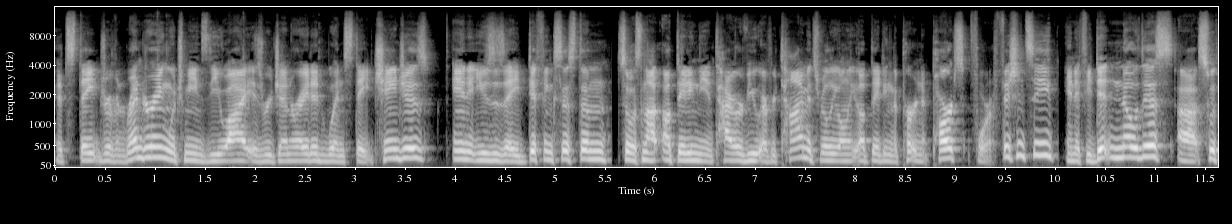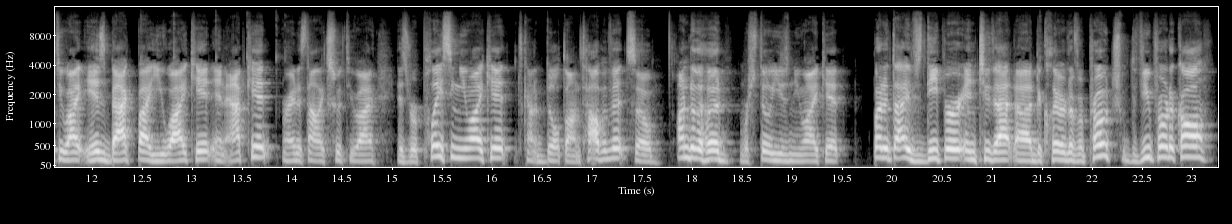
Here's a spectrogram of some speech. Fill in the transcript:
It's state-driven rendering, which means the UI is regenerated when state changes and it uses a diffing system, so it's not updating the entire view every time, it's really only updating the pertinent parts for efficiency. And if you didn't know this, uh, SwiftUI is backed by UIKit and AppKit, right? It's not like SwiftUI is replacing UIKit, it's kind of built on top of it. So under the hood, we're still using UIKit, but it dives deeper into that uh, declarative approach with the view protocol,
